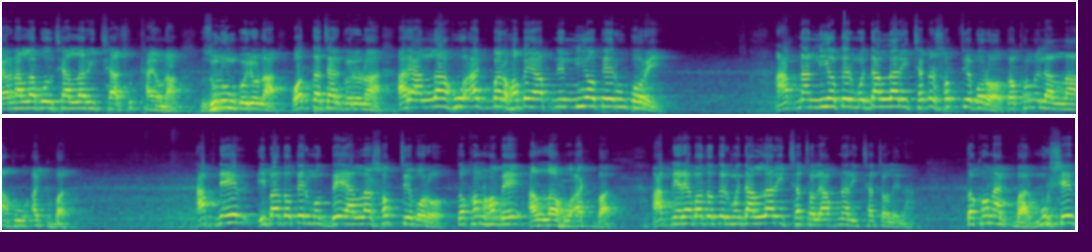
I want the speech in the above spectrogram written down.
কারণ আল্লাহ বলছে, আল্লাহর ইচ্ছা, সুদ খায়ও না, জুলুম করো না, অত্যাচার করো না। আরে আল্লাহ আকবার হবে আপনার নিয়তের উপরে। আপনার নিয়তের মধ্যে আল্লাহর ইচ্ছাটা সবচেয়ে বড়, তখন হইলে আল্লাহু আকবার। আপনার ইবাদতের মধ্যে আল্লাহ সবচেয়ে বড়, তখন হবে আল্লাহু আকবার। আপনার আবাদতের মধ্যে আল্লাহর ইচ্ছা চলে, আপনার ইচ্ছা চলে না। তখন আকবার মুর্শেদ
